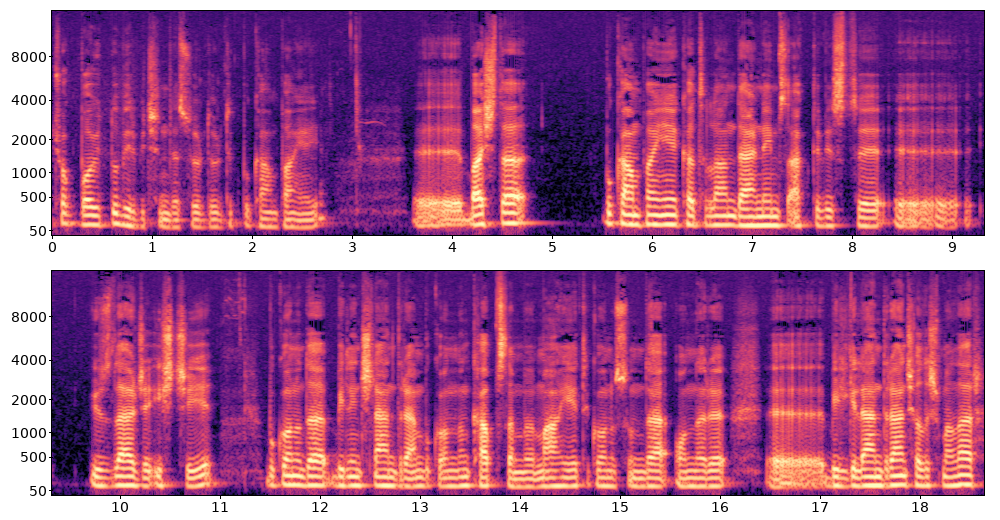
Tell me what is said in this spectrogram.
çok boyutlu bir biçimde sürdürdük bu kampanyayı. Ee, başta bu kampanyaya katılan derneğimiz aktivisti e, yüzlerce işçiyi bu konuda bilinçlendiren, bu konunun kapsamı, mahiyeti konusunda onları e, bilgilendiren çalışmalar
